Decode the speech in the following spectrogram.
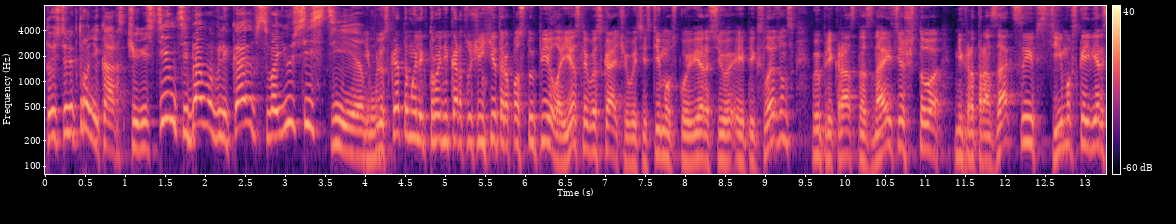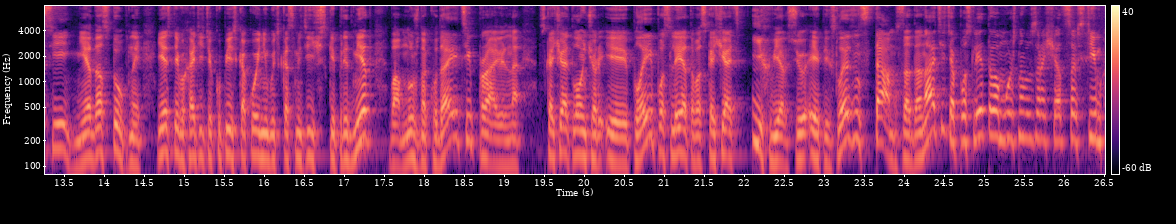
То есть Electronic Arts через Steam тебя вовлекает в свою систему. И плюс к этому Electronic Arts очень хитро поступила. Если вы скачиваете стимовскую версию Apex Legends, вы прекрасно знаете, что микротранзакции в стимовской версии недоступны. Если вы хотите купить какой-нибудь косметический предмет, вам нужно куда идти? Правильно. Скачать лончер и Play, после этого скачать их версию Apex Legends, там задонатить, а после этого можно возвращаться в Steam.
